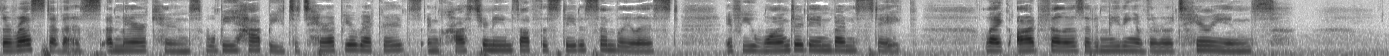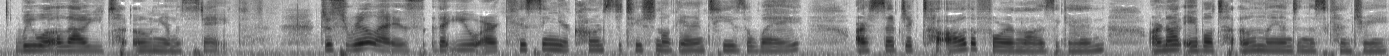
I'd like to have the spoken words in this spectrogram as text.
The rest of us, Americans, will be happy to tear up your records and cross your names off the state assembly list if you wandered in by mistake. Like odd fellows at a meeting of the Rotarians, we will allow you to own your mistake. Just realize that you are kissing your constitutional guarantees away, are subject to all the foreign laws again, are not able to own land in this country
